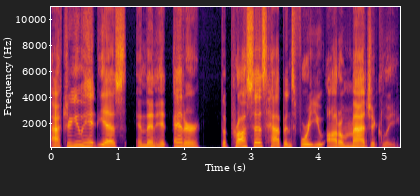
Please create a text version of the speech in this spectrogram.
After you hit yes and then hit enter, the process happens for you automagically.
